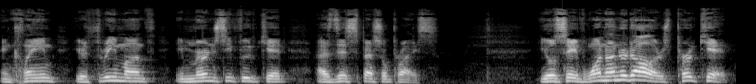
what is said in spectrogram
and claim your 3-month emergency food kit as this special price. You'll save $100 per kit,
